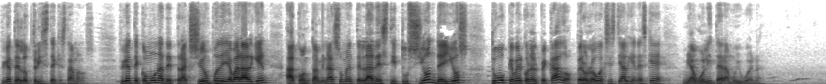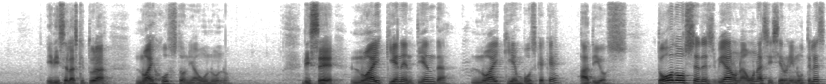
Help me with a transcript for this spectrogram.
Fíjate lo triste que estamos. Fíjate cómo una detracción puede llevar a alguien a contaminar su mente. La destitución de ellos tuvo que ver con el pecado, pero luego existe alguien, es que mi abuelita era muy buena. Y dice la escritura, no hay justo ni aún uno. Dice, no hay quien entienda, no hay quien busque qué? A Dios. Todos se desviaron, a unas se hicieron inútiles,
